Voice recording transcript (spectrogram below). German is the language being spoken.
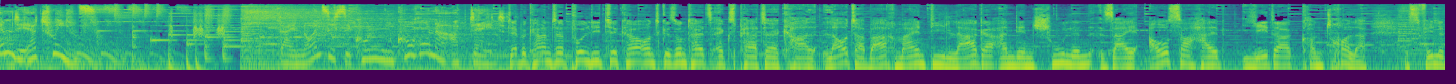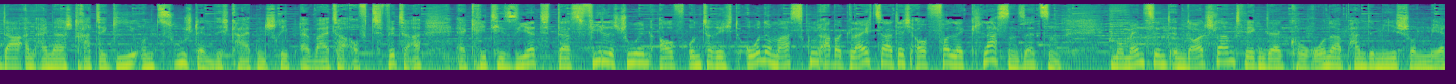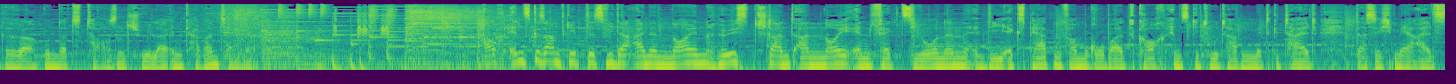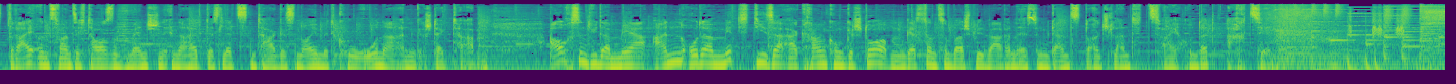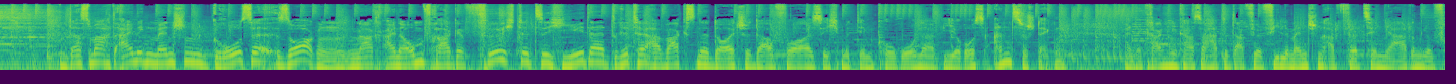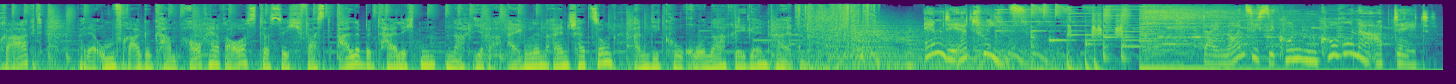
MDR Twins. Dein 90 Sekunden Corona-Update. Der bekannte Politiker und Gesundheitsexperte Karl Lauterbach meint, die Lage an den Schulen sei außerhalb jeder Kontrolle. Es fehle da an einer Strategie und Zuständigkeiten, schrieb er weiter auf Twitter. Er kritisiert, dass viele Schulen auf Unterricht ohne Masken, aber gleichzeitig auf volle Klassen setzen. Im Moment sind in Deutschland wegen der Corona-Pandemie schon mehrere hunderttausend Schüler in Quarantäne. Auch insgesamt gibt es wieder einen neuen Höchststand an Neuinfektionen. Die Experten vom Robert Koch Institut haben mitgeteilt, dass sich mehr als 23.000 Menschen innerhalb des letzten Tages neu mit Corona angesteckt haben. Auch sind wieder mehr an oder mit dieser Erkrankung gestorben. Gestern zum Beispiel waren es in ganz Deutschland 218. Das macht einigen Menschen große Sorgen. Nach einer Umfrage fürchtet sich jeder dritte erwachsene Deutsche davor, sich mit dem Coronavirus anzustecken. Eine Krankenkasse hatte dafür viele Menschen ab 14 Jahren gefragt. Bei der Umfrage kam auch heraus, dass sich fast alle Beteiligten nach ihrer eigenen Einschätzung an die Corona-Regeln halten. MDR Twins. Dein 90 Sekunden Corona-Update.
